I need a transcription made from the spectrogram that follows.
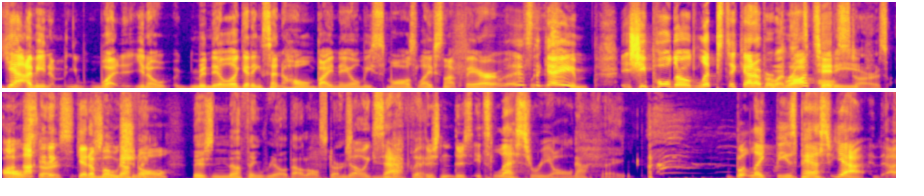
yeah, I mean, what you know, Manila getting sent home by Naomi Smalls. Life's not fair. It's the game. She pulled a lipstick out of her and bra titty. All-Stars. I'm not All-Stars. gonna get There's nothing- emotional. there's nothing real about All Stars. No, exactly. Nothing. There's there's it's less real. nothing. but like these past, yeah, uh,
